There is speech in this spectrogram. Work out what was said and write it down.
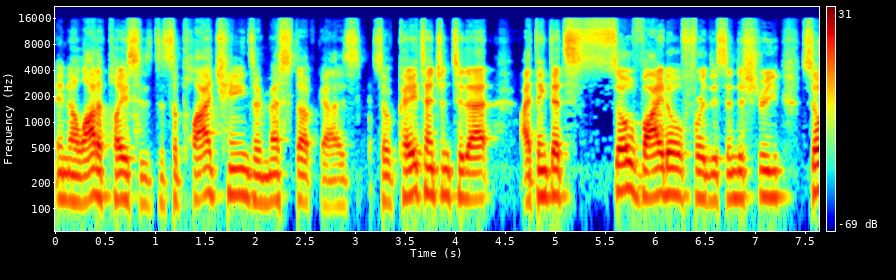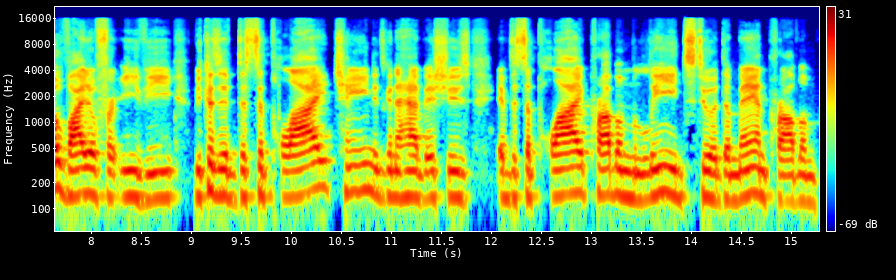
in a lot of places. The supply chains are messed up, guys. So pay attention to that. I think that's so vital for this industry, so vital for EV, because if the supply chain is going to have issues, if the supply problem leads to a demand problem,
